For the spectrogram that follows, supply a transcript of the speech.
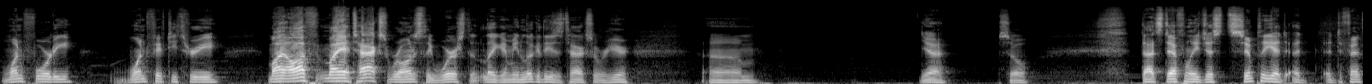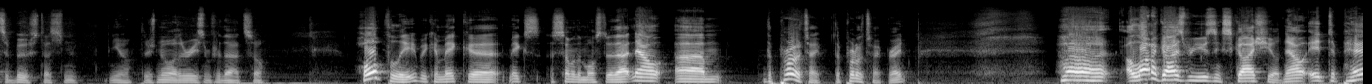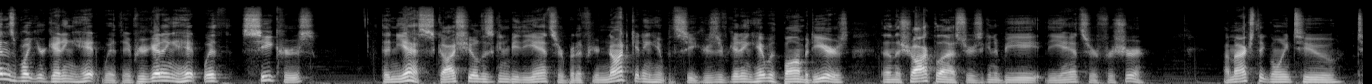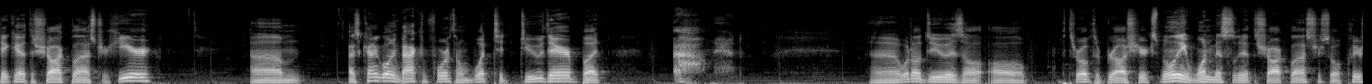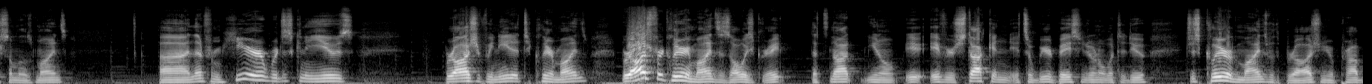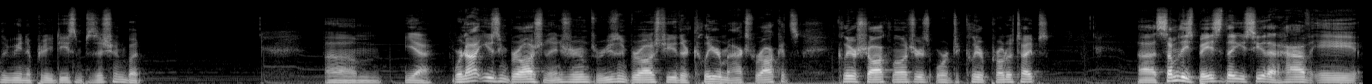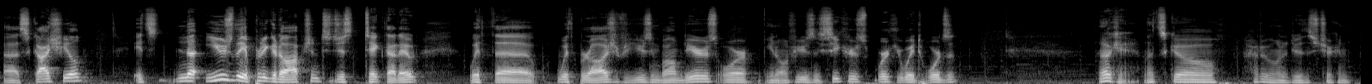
140, 153. My off my attacks were honestly worse than like I mean look at these attacks over here. Um yeah. So that's definitely just simply a, a, a defensive boost. That's you know, there's no other reason for that. So hopefully we can make uh, make some of the most of that. Now, um the prototype, the prototype, right? Uh, a lot of guys were using Sky Shield. Now, it depends what you're getting hit with. If you're getting hit with Seekers, then yes, Sky Shield is going to be the answer. But if you're not getting hit with Seekers, if you're getting hit with Bombardiers, then the Shock Blaster is going to be the answer for sure. I'm actually going to take out the Shock Blaster here. Um, I was kind of going back and forth on what to do there, but... Oh, man. Uh, what I'll do is I'll, I'll throw up the Barrage here, because we only have one missile to hit the Shock Blaster, so I'll clear some of those mines. Uh, and then from here, we're just going to use Barrage if we need it to clear mines. Barrage for clearing mines is always great. That's not, you know, if you're stuck and it's a weird base and you don't know what to do, just clear mines with Barrage and you'll probably be in a pretty decent position. But, um, yeah, we're not using Barrage in engine rooms. We're using Barrage to either clear max rockets, clear shock launchers, or to clear prototypes. Uh, some of these bases that you see that have a uh, sky shield, it's not usually a pretty good option to just take that out with uh, with barrage if you're using bombardiers, or you know if you're using seekers, work your way towards it. Okay, let's go. How do we want to do this chicken?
